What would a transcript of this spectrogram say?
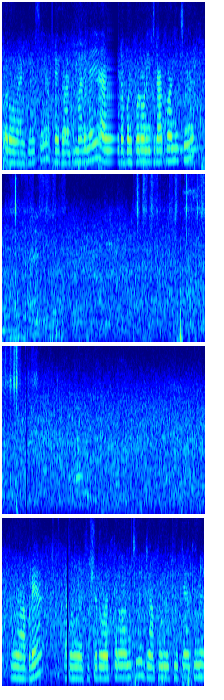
પરોવાઈ ગઈ છે. આપણે ગાંઠ મારી લઈએ. આવી ડબલ પરોણી જ રાખવાની છે. આપણે અહીંયાથી શરૂઆત કરવાની છે. જ્યાં પૂરું થયું ત્યાંથી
